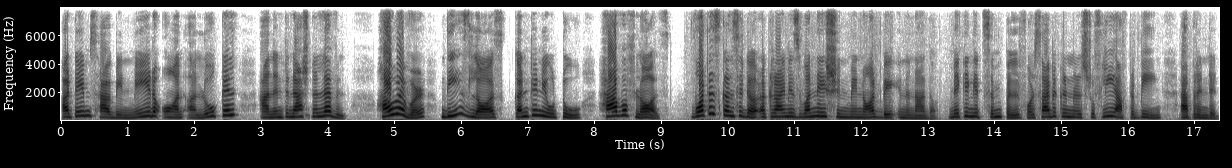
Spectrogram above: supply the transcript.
Attempts have been made on a local and international level. However, these laws continue to have a flaws. What is considered a crime is one nation may not be in another, making it simple for cybercriminals to flee after being apprehended.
